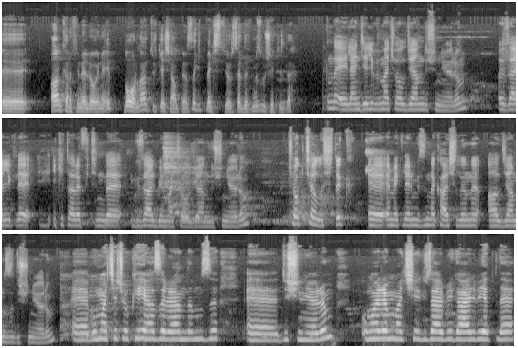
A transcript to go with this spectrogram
e, Ankara finali oynayıp doğrudan Türkiye Şampiyonası'na gitmek istiyoruz. Hedefimiz bu şekilde. Hakkında eğlenceli bir maç olacağını düşünüyorum. Özellikle iki taraf için de güzel bir maç olacağını düşünüyorum. Çok çalıştık. Ee, emeklerimizin de karşılığını alacağımızı düşünüyorum. Ee, bu maça çok iyi hazırlandığımızı e, düşünüyorum. Umarım maçı güzel bir galibiyetle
